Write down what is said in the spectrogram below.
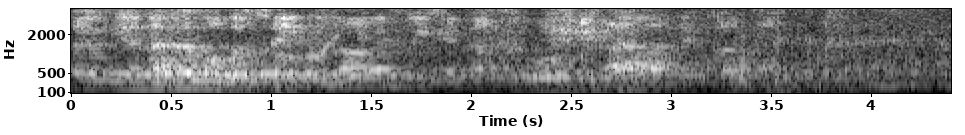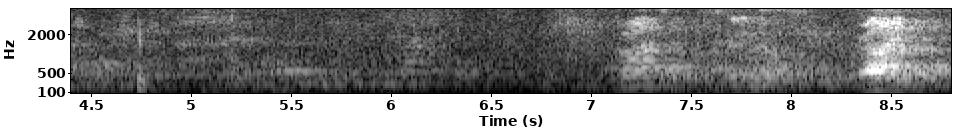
Oh, you know who all the speakers are this weekend. They'll be walking around like this, won't they? right, the spoons. Right.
